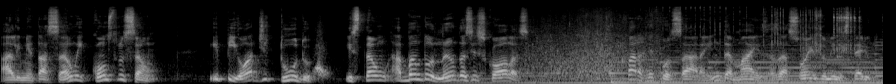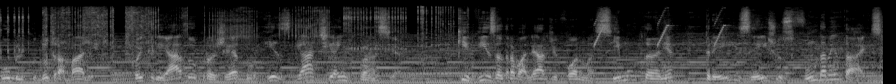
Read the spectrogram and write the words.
alimentação e construção. E pior de tudo, estão abandonando as escolas. Para reforçar ainda mais as ações do Ministério Público do Trabalho, foi criado o projeto Resgate à Infância, que visa trabalhar de forma simultânea três eixos fundamentais:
